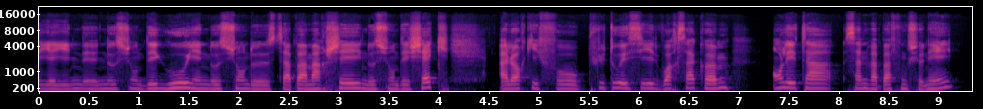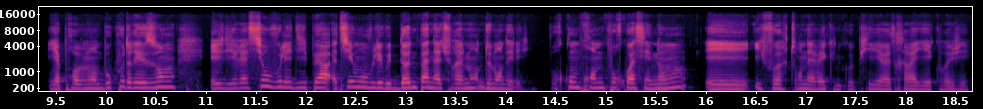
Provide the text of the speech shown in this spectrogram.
Il y a une notion d'ego, il y a une notion de ça n'a pas marché, une notion d'échec, alors qu'il faut plutôt essayer de voir ça comme en l'état, ça ne va pas fonctionner. Il y a probablement beaucoup de raisons. Et je dirais, si on vous les dit pas, si on vous les donne pas naturellement, demandez-les pour comprendre pourquoi c'est non. Et il faut y retourner avec une copie, euh, travailler et corriger.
